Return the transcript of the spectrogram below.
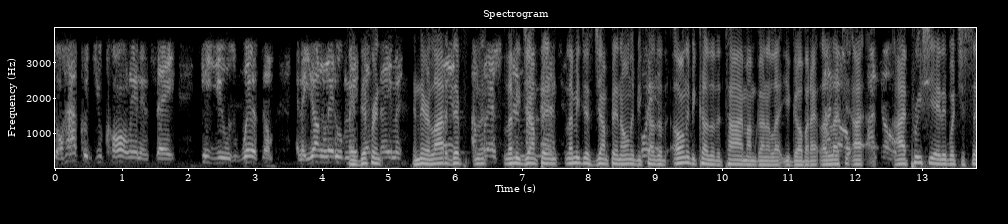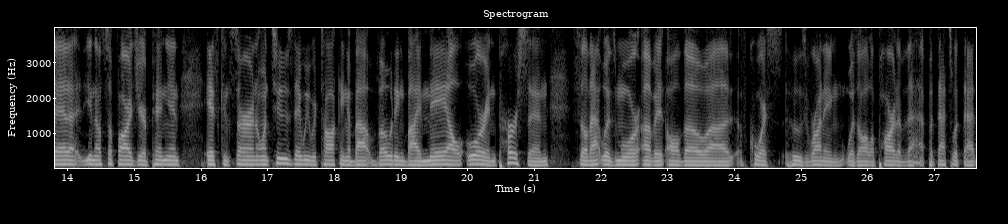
So how could you call in and say he used wisdom? And the young lady who made and different that statement, and there are a lot of different let, me jump in message. let me just jump in only because of only because of the time i'm going to let you go but i, let you i I know. I appreciated what you said uh, you know so far as your opinion is concerned on tuesday we were talking about voting by mail or in person so that was more of it although uh, of course who's running was all a part of that but that's what that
